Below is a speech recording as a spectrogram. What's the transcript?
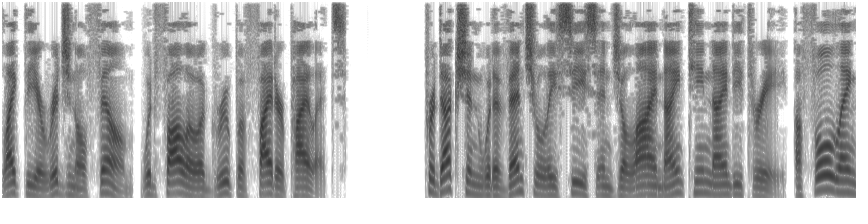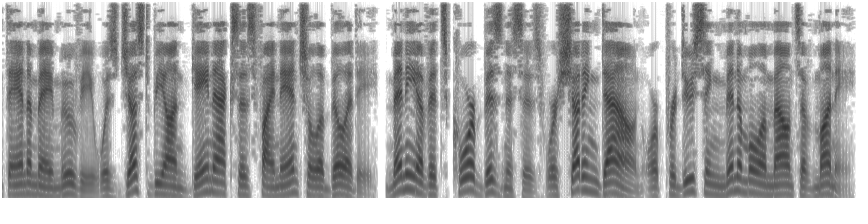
like the original film, would follow a group of fighter pilots. Production would eventually cease in July 1993. A full-length anime movie was just beyond Gainax's financial ability. Many of its core businesses were shutting down or producing minimal amounts of money.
